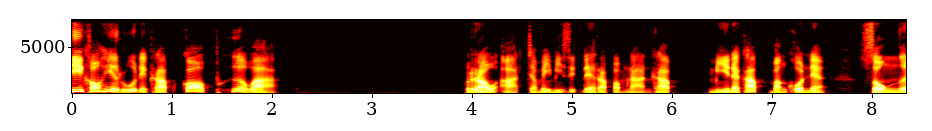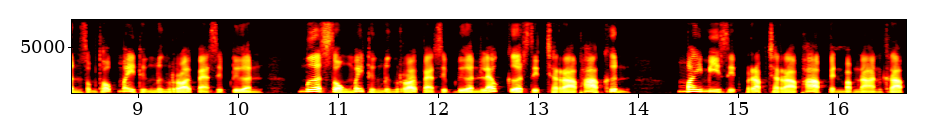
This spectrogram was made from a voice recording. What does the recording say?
ที่เขาให้รู้เนี่ยครับก็เพื่อว่า เราอาจจะไม่มีสิทธิ์ได้รับบำนาญครับ มีนะครับบางคนเนี่ยส่งเงินสมทบไม่ถึง 180 เดือน เมื่อส่งไม่ถึง 180 เดือน แล้วเกิดสิทธิชราภาพขึ้น ไม่มีสิทธิ์รับชราภาพเป็นบำนาญครับ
